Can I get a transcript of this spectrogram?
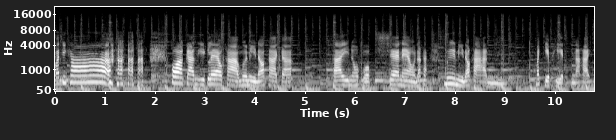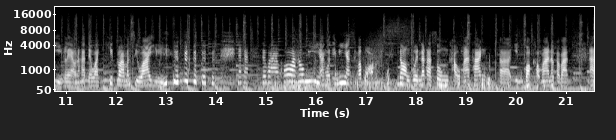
วัสดีค่ะพ่อกันอีกแล้วค่ะ มือหนีเนาะค่ะกะไทยโนฟกแชแนลนะคะ มือหนีเนาะค่ะอันมาเก็บเห็ดนะคะ อีกแล้วนะคะ แต่ว่าคิดว่ามันสิว่าอีหลีนะคะ แต่ว่าเพราะว่าเฮามีหยังว่าที่มีหยังสิมาบอกน้องเพิ่นนะคะส่งเข้ามาทางอ่ออินบ็อกเข้ามาเนาะค่ะว่าอ่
